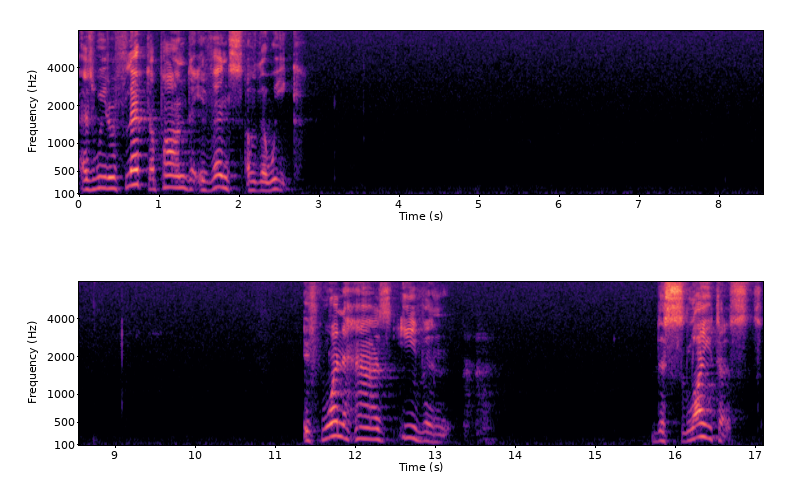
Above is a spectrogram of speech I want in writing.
As we reflect upon the events of the week, if one has even the slightest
